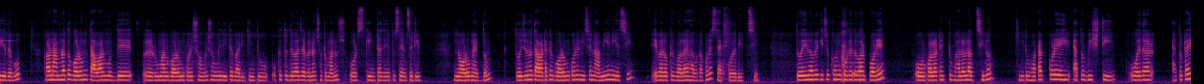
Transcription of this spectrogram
দিয়ে দেবো। কারণ আমরা তো গরম তাওয়ার মধ্যে রুমাল গরম করে সঙ্গে সঙ্গে দিতে পারি, কিন্তু ওকে তো দেওয়া যাবে না ছোট মানুষ, ওর স্কিনটা যেহেতু সেনসিটিভ নরম একদম। তো ওই জন্য তাওয়াটাকে গরম করে নিচে নামিয়ে নিয়েছি। এবার ওকে গলায় হালকা করে স্যাক করে দিচ্ছি। তো এইভাবে কিছুক্ষণ করে দেওয়ার পরে ওর গলাটা একটু ভালো লাগছিল। কিন্তু হঠাৎ করে এই এত বৃষ্টি ওয়েদার এতটাই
